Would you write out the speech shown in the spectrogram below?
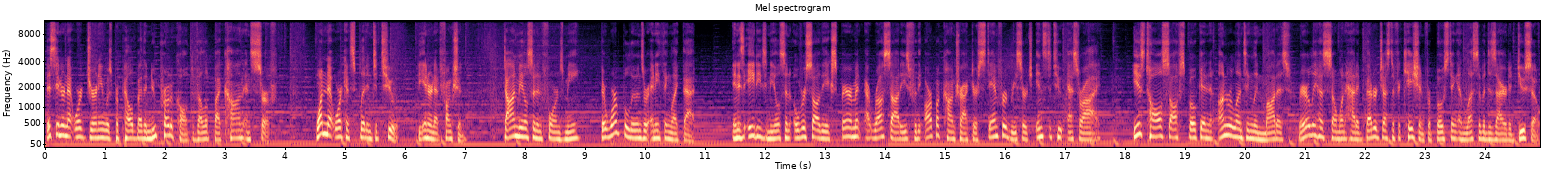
This internetwork journey was propelled by the new protocol developed by Kahn and Cerf. One network had split into two, the internet function. Don Nielson informs me there weren't balloons or anything like that. In his 80s, Nielson oversaw the experiment at Rosati's for the ARPA contractor Stanford Research Institute SRI. He is tall, soft-spoken, unrelentingly modest. Rarely has someone had a better justification for boasting and less of a desire to do so.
